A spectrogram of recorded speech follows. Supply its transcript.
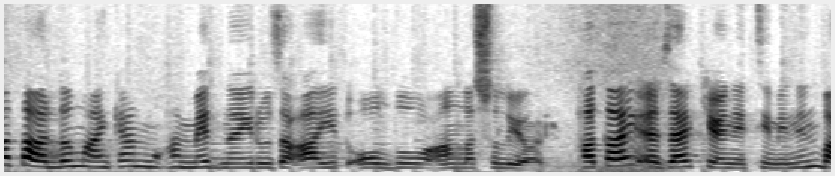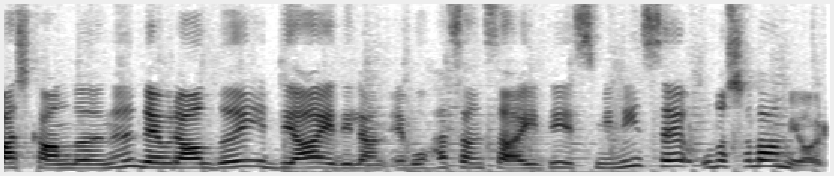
Katarlı manken Muhammed Neyruz'a ait olduğu anlaşılıyor. Hatay Özerk Yönetimi'nin başkanlığını devraldığı iddia edilen Ebu Hasan Saidi ismini ise ulaşılamıyor.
